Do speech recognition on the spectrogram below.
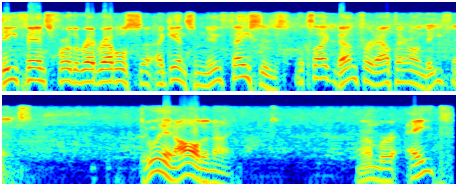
defense for the Red Rebels, uh, again, some new faces. Looks like Dunford out there on defense, doing it all tonight. Number eight,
